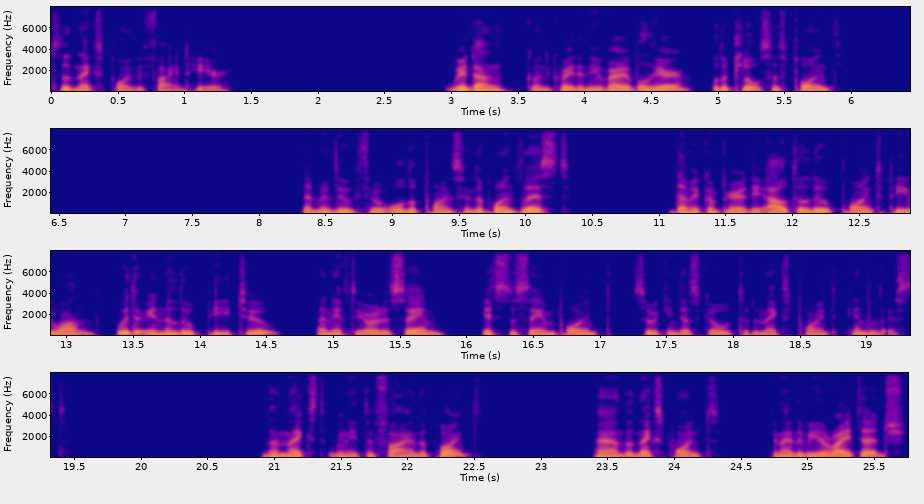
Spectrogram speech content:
to the next point we find here. We're done going to create a new variable here for the closest point. Then we loop through all the points in the point list then we compare the outer loop point P1 with the inner loop P2, and if they are the same, it's the same point, so we can just go to the next point in the list. Then next, we need to find the point, and the next point can either be a right edge,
